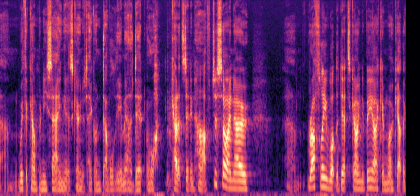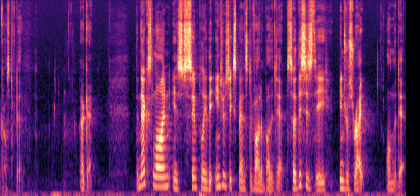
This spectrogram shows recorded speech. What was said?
um, with the company saying that it's going to take on double the amount of debt or cut its debt in half. Just so I know um, roughly what the debt's going to be, I can work out the cost of debt. Okay. The next line is simply the interest expense divided by the debt. So this is the interest rate on the debt.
